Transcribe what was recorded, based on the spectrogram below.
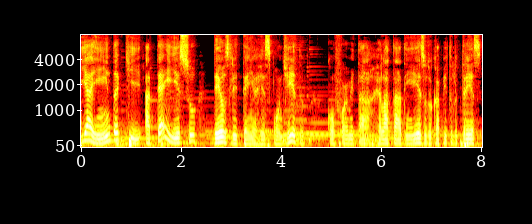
E ainda que até isso Deus lhe tenha respondido, conforme está relatado em Êxodo capítulo 3,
